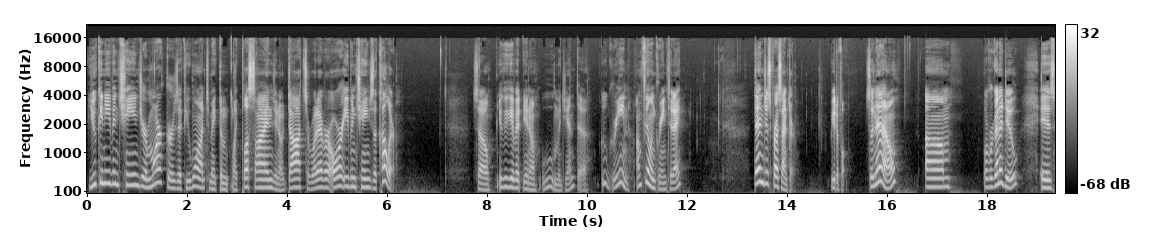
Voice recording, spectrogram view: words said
You can even change your markers if you want to make them like plus signs, you know, dots or whatever, or even change the color. So you could give it, you know, ooh, magenta, ooh, green. I'm feeling green today. Then just press enter. Beautiful. So now, um, what we're going to do is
